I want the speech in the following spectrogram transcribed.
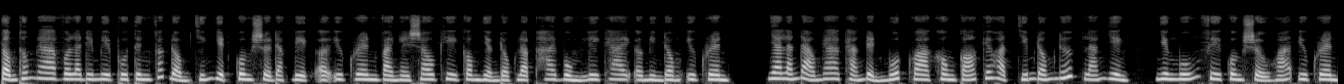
Tổng thống Nga Vladimir Putin phát động chiến dịch quân sự đặc biệt ở Ukraine vài ngày sau khi công nhận độc lập hai vùng ly khai ở miền đông Ukraine. Nhà lãnh đạo Nga khẳng định Moscow không có kế hoạch chiếm đóng nước láng giềng, nhưng muốn phi quân sự hóa Ukraine.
